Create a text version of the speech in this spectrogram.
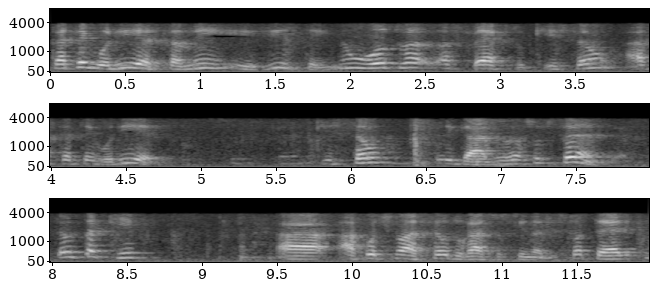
categorias também existem num outro aspecto, que são as categorias que são ligadas à substância. Então está aqui a, a continuação do raciocínio aristotélico,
